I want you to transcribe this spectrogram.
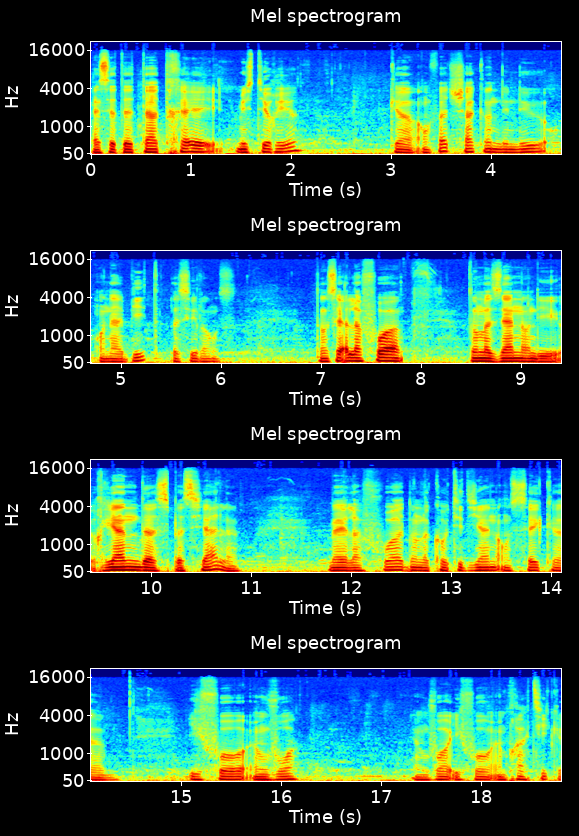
Et cet état très mystérieux qu'en fait chacun de nous, on habite le silence. Donc c'est à la fois dans le zen, on dit rien de spécial, mais à la fois dans le quotidien, on sait qu'il faut une voie. Une voie, il faut une pratique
